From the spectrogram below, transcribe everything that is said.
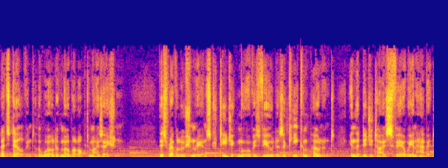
Let's delve into the world of mobile optimization. This revolutionary and strategic move is viewed as a key component in the digitized sphere we inhabit.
